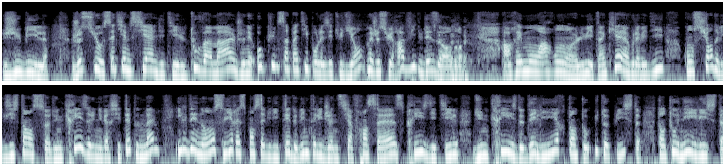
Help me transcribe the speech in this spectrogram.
jubile. Je suis au septième ciel, dit-il. Tout va mal, je n'ai aucune sympathie pour les étudiants, mais je suis ravi du désordre. Alors Raymond Aron, lui, est inquiet, hein, vous l'avez dit, conscient de l'existence d'une crise de l'université tout de même, il dénonce l'irresponsabilité de l'intelligentsia française, prise, dit-il, d'une crise de délire, tantôt utopiste, tantôt nihiliste.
